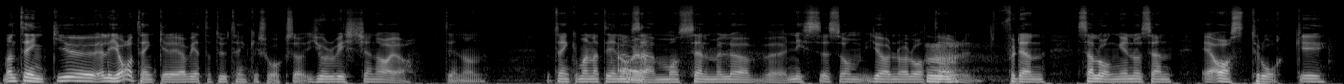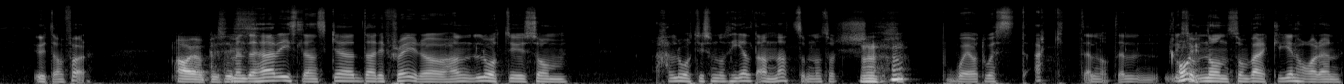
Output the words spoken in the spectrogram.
Man tänker ju, eller jag tänker det, jag vet att du tänker så också Eurovision, ja ja Det är någon Då tänker man att det är någon Ja, ja. sån här Måns Zelmerlöw-nisse som gör några låtar Mm. för den salongen och sen är astråkig utanför Ja, ja precis. Men det här isländska Daddy Frey då, han låter ju som Han låter ju som något helt annat, som någon sorts Mhm. Way Out West-akt eller något eller liksom Oj. någon som verkligen har en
